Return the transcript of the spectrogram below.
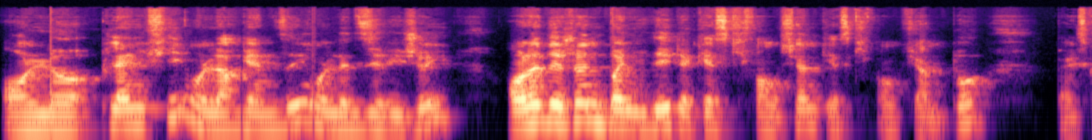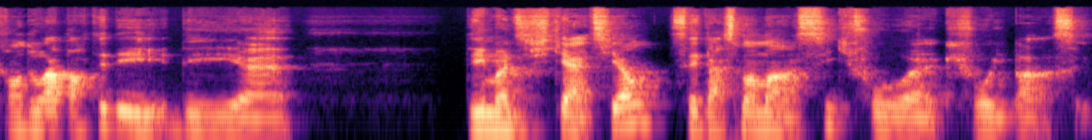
on l'a planifié, on l'a organisé, on l'a dirigé. On a déjà une bonne idée de qu'est-ce qui fonctionne, qu'est-ce qui ne fonctionne pas. Ben, est-ce qu'on doit apporter des, euh, des modifications? C'est à ce moment-ci qu'il faut, euh, faut y penser.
